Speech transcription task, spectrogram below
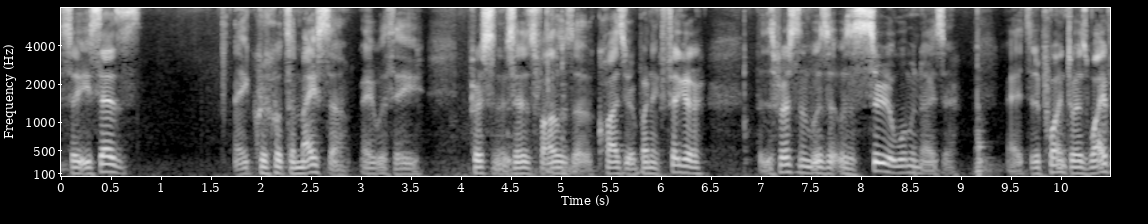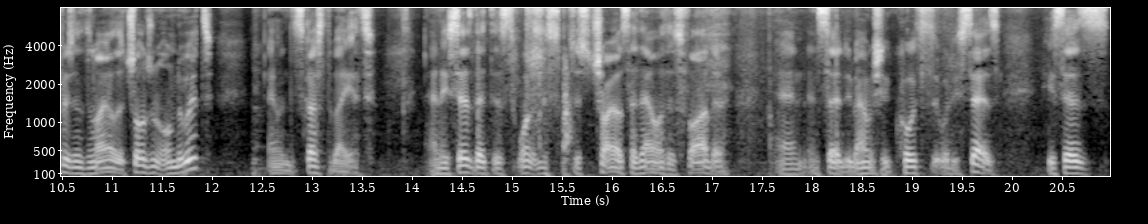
So he says, a maisa, right, with a person who says his father was a quasi rabbinic figure, but this person was a, was a serial womanizer, right, to the point where his wife was in denial, the children all knew it, and were disgusted by it. And he says that this one, this, this child sat down with his father, and, and said, Imam actually quotes what he says. He says,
